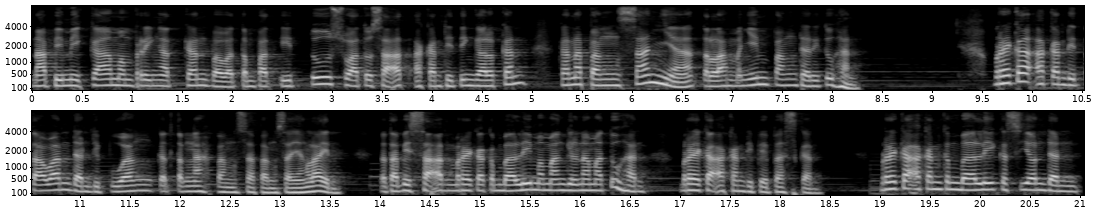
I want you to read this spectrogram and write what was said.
Nabi Mika memperingatkan bahwa tempat itu suatu saat akan ditinggalkan karena bangsanya telah menyimpang dari Tuhan. Mereka akan ditawan dan dibuang ke tengah bangsa-bangsa yang lain. Tetapi saat mereka kembali memanggil nama Tuhan, mereka akan dibebaskan mereka akan kembali ke Sion dan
